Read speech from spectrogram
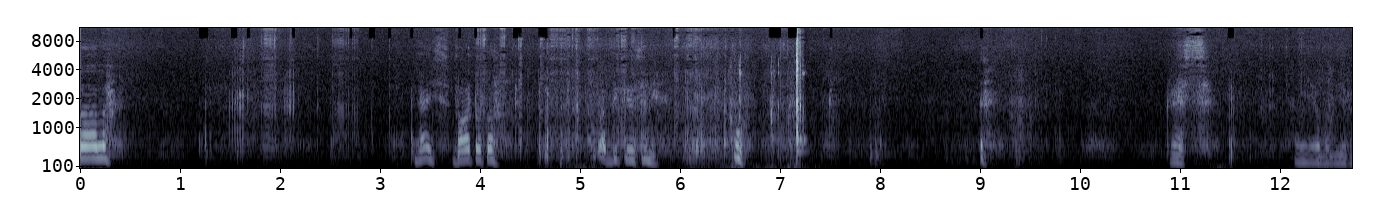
साला गाइस बाटो त पुरा बिग्रेछ नि क्रेस अब यहाँ बनिएर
